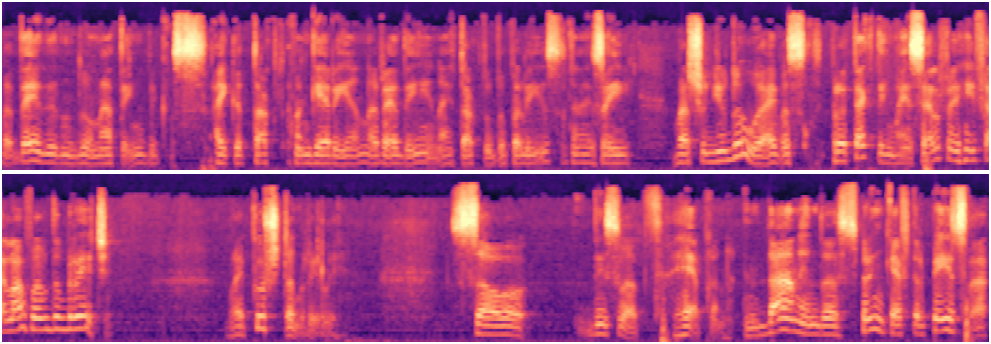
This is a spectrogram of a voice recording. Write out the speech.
but they didn't do nothing because I could talk Hungarian already, and I talked to the police. And I say, What should you do? I was protecting myself, and he fell off of the bridge. I pushed him really. So this what happened. And then in the spring after Pesach,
